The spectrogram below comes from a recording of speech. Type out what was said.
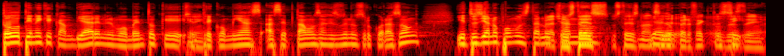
todo tiene que cambiar en el momento que, entre comillas, aceptamos a Jesús en nuestro corazón. Y entonces ya no podemos estar luchando. Ustedes, ustedes no han sido perfectos desde,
